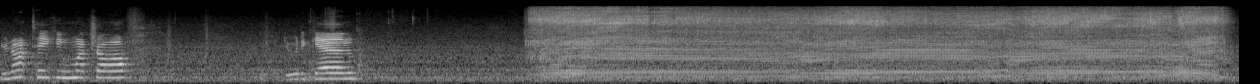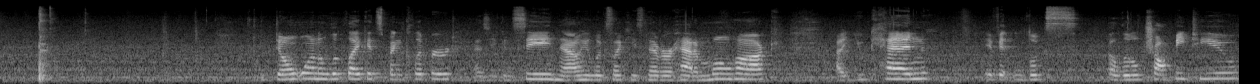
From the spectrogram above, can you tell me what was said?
you're not taking much off. Do it again. Don't want to look like it's been clippered. As you can see, now he looks like he's never had a mohawk. Uh, you can, if it looks a little choppy to you,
